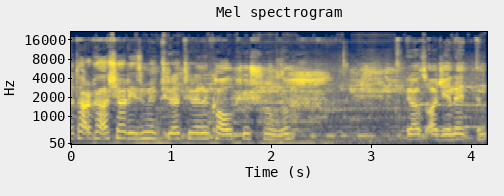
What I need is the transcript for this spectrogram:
Evet arkadaşlar İzmir tire treni kalkıyor şu anda. Biraz acele ettim.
